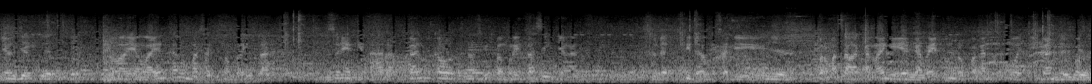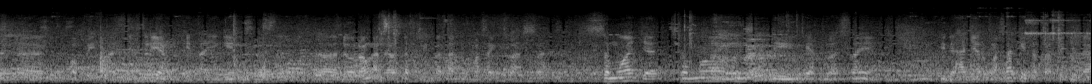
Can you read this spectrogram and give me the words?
Jati, kalau yang lain kan rumah sakit pemerintah justru yang kita harapkan kalau transfer pemerintah sih jangan sudah tidak bisa dipermasalahkan lagi ya karena itu merupakan kewajiban dari uh, pemerintah. Justru yang kita ingin uh, dorong adalah keterlibatan rumah sakit swasta. Semua semua unsur di pihak swasta yang tidak hanya rumah sakit tetapi juga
